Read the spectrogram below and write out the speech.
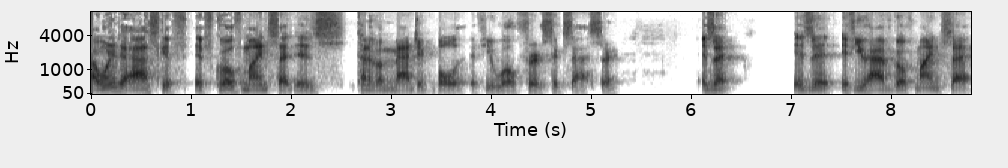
I wanted to ask if if growth mindset is kind of a magic bullet, if you will, for success, or is it is it if you have growth mindset,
